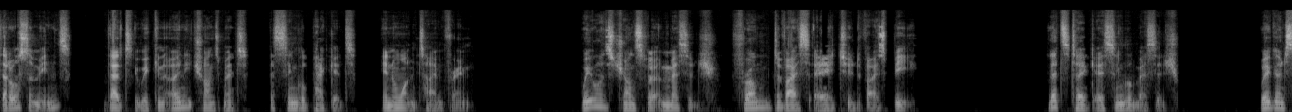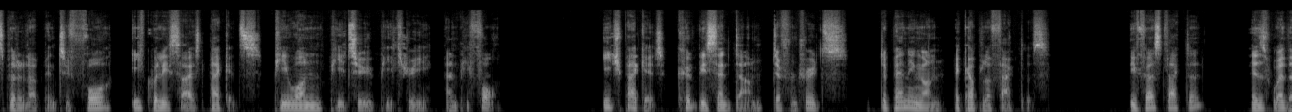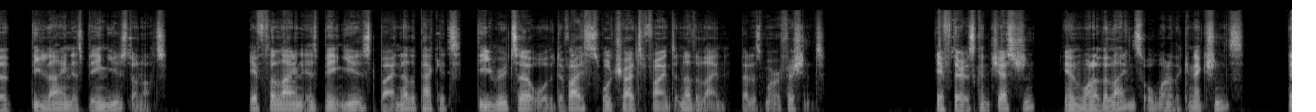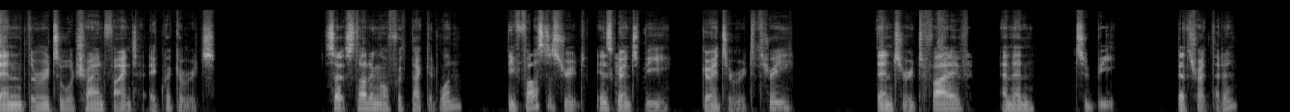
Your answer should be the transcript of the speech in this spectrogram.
That also means that we can only transmit a single packet in one time frame. We want to transfer a message from device A to device B. Let's take a single message. We're going to split it up into four equally sized packets, P1, P2, P3, and P4. Each packet could be sent down different routes, depending on a couple of factors. The first factor is whether the line is being used or not. If the line is being used by another packet, the router or the device will try to find another line that is more efficient. If there is congestion in one of the lines or one of the connections, then the router will try and find a quicker route. So starting off with packet 1, the fastest route is going to be going to route 3, then to route 5, and then to B. Let's write that in.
